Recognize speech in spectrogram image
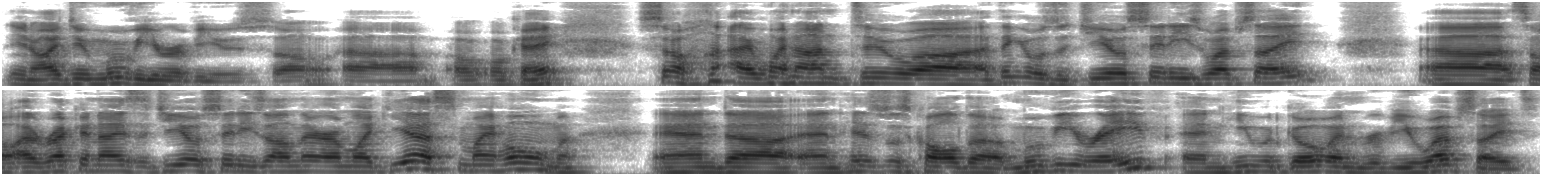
you know, I do movie reviews. So, uh, okay. So I went on to, uh, I think it was a GeoCities website. Uh, so I recognize the GeoCities on there. I'm like, yes, my home. And, uh, and his was called, uh, Movie Rave and he would go and review websites.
